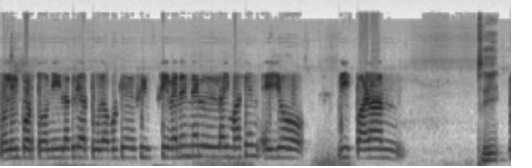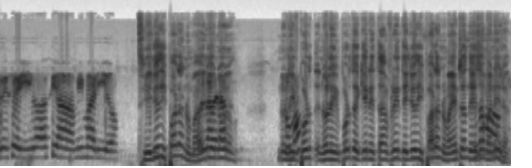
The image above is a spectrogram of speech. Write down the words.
no le importó ni la criatura porque si, si ven en el- la imagen ellos disparan sí. de seguido hacia mi marido Si ellos disparan nomás, Pues ellos no, no les importa, no les importa quién está enfrente, ellos disparan nomás, entran de esa No, manera.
